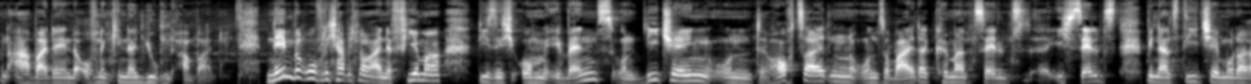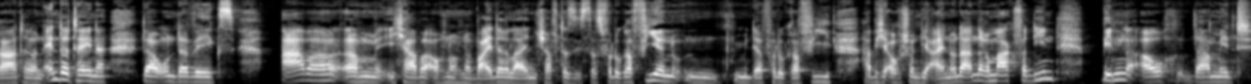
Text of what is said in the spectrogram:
und arbeite in der offenen Kinder- und Jugendarbeit. Nebenberuflich habe ich noch eine Firma, die sich um Events und DJing und Hochzeiten und so weiter kümmert. Selbst, ich selbst bin als DJ, Moderator und Entertainer da unterwegs. Aber ähm, ich habe auch noch eine weitere Leidenschaft, das ist das Fotografieren. Und mit der Fotografie habe ich auch schon die ein oder andere Mark verdient. Bin auch damit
